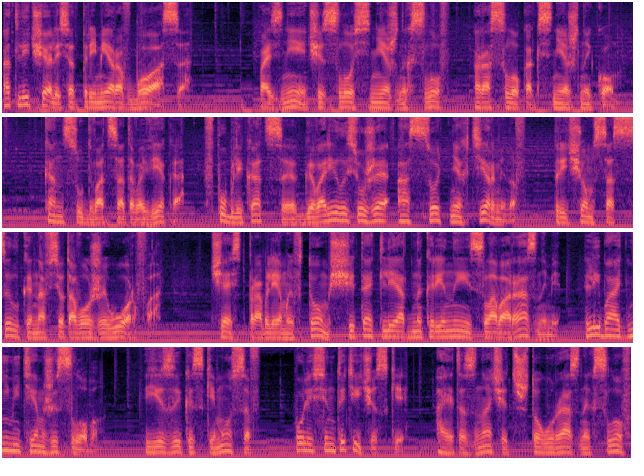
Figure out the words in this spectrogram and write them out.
отличались от примеров Боаса. Позднее число снежных слов росло как снежный ком. К концу 20 века в публикациях говорилось уже о сотнях терминов, причем со ссылкой на все того же Уорфа – Часть проблемы в том, считать ли однокоренные слова разными, либо одним и тем же словом. Язык эскимосов полисинтетический, а это значит, что у разных слов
